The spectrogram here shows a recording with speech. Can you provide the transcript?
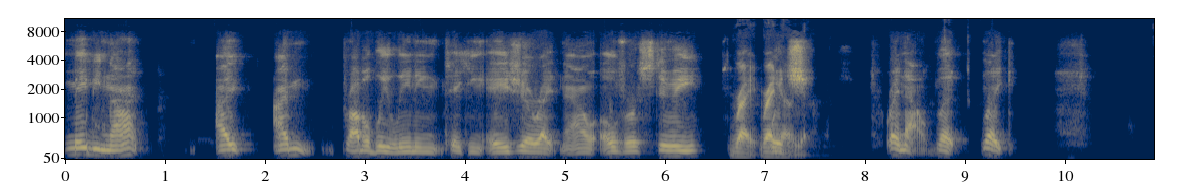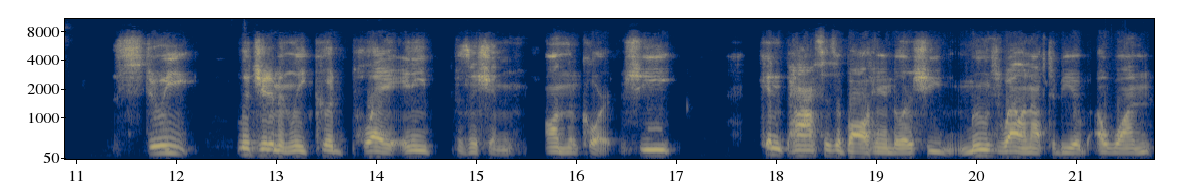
maybe not. I I'm probably leaning taking A'ja right now over Stewie. Right, right which, now, yeah. Right now, but like Stewie legitimately could play any position on the court. She can pass as a ball handler. She moves well enough to be a, a one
